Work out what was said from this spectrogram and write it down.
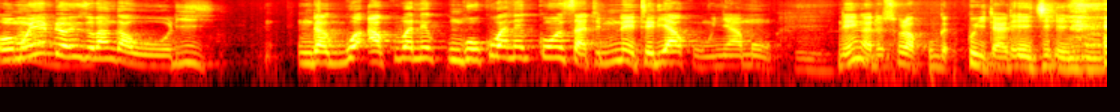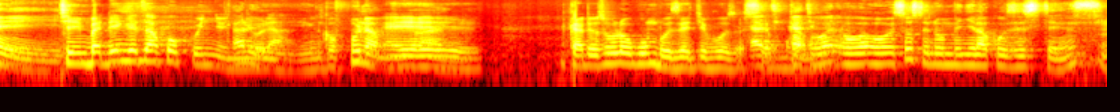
omuyimbi oyinza oba nga wooli nga gwa akuba ne- ng'okuba ne concert muno eteri akuwunyamu. Naye nga tosobola kuyita leegi Hey. eyo kyembadde ngezaako Kale, okunyonyola nkufuna. Eh, kati osobola okumbuuza ekibuuzo Kati- wa- osose nomenyera consistence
